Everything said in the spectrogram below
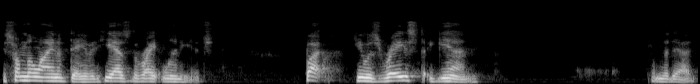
He's from the line of David. He has the right lineage. But he was raised again from the dead.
